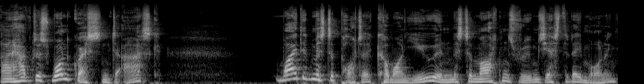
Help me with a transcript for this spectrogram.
I have just one question to ask. Why did Mr. Potter come on you in Mr. Martin's rooms yesterday morning?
